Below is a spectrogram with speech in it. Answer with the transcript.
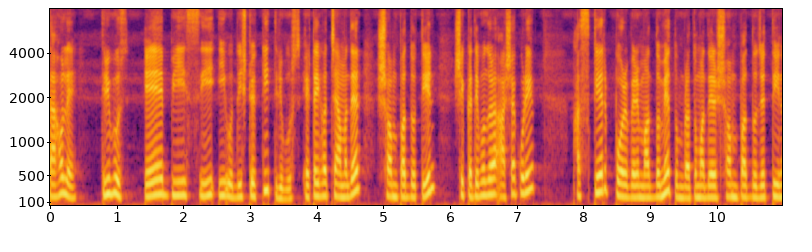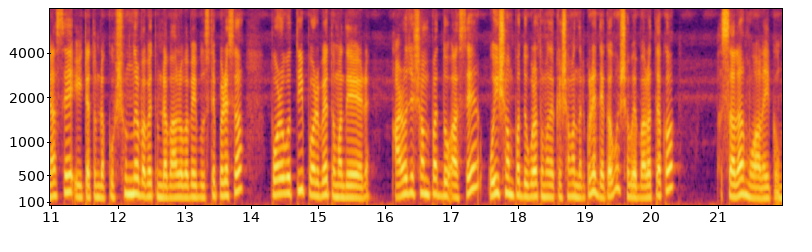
তাহলে ত্রিভুজ এ বি সি ই উদ্দিষ্ট একটি ত্রিভুজ। এটাই হচ্ছে আমাদের সম্পাদ্য তিন। শিক্ষার্থী বন্ধুরা, আশা করি আজকের পর্বের মাধ্যমে তোমরা তোমাদের সম্পাদ্য যে তিন আছে, এইটা তোমরা খুব সুন্দরভাবে, তোমরা ভালোভাবে বুঝতে পেরেছ। পরবর্তী পর্বে তোমাদের আরও যে সম্পাদ্য আছে, ওই সম্পাদ্যগুলো তোমাদেরকে সমাধান করে দেখাবো। সবাই ভালো থাকো। আসসালামু আলাইকুম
